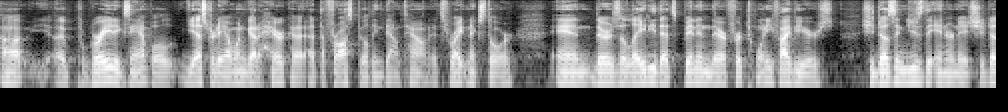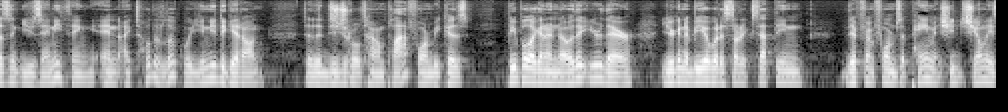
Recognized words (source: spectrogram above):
Uh, a great example yesterday, I went and got a haircut at the Frost building downtown. It's right next door. And there's a lady that's been in there for 25 years. She doesn't use the internet, she doesn't use anything. And I told her, look, well, you need to get on to the Digital Town platform because people are going to know that you're there. You're going to be able to start accepting different forms of payment. She she only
